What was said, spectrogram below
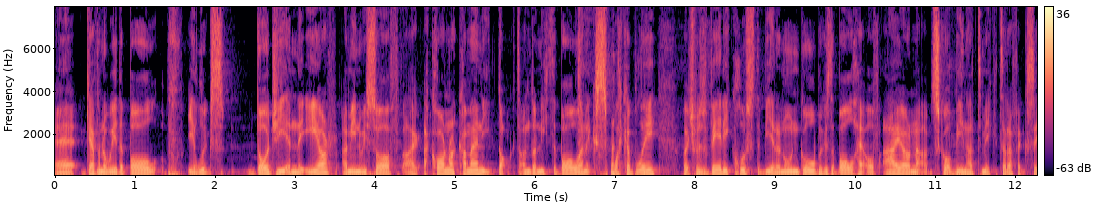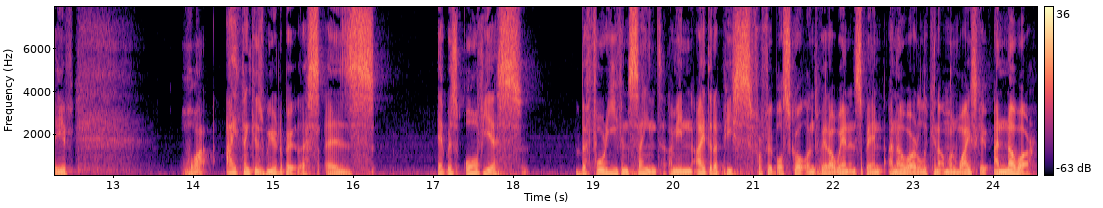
uh, giving away the ball. He looks dodgy in the air. I mean, we saw a, a corner come in, he ducked underneath the ball inexplicably, which was very close to being an own goal because the ball hit off iron. Scott Bain had to make a terrific save. What I think is weird about this is it was obvious before he even signed. I mean, I did a piece for Football Scotland where I went and spent an hour looking at him on Scout. An hour,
